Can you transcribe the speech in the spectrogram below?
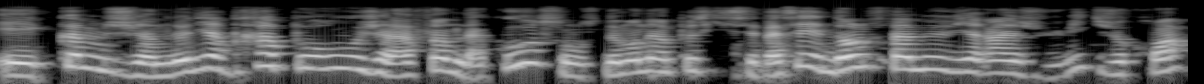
Et comme je viens de le dire, drapeau rouge à la fin de la course, on se demandait un peu ce qui s'est passé. Et dans le fameux virage 8, je crois,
